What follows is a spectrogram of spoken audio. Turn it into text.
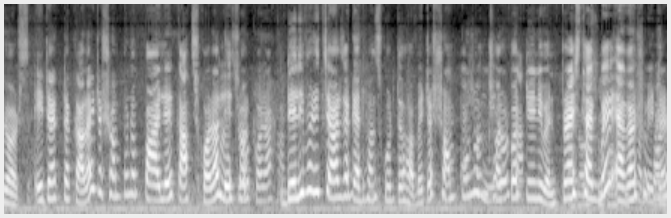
শর্টস এটা একটা কালার এটা সম্পূর্ণ পার্লের কাজ করা লেচর করা ডেলিভারি চার্জ আগে অ্যাডভান্স করতে হবে। এটা সম্পূর্ণ ঝটপট নিয়ে নেবেন। প্রাইস থাকবে এগারোশো এটার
